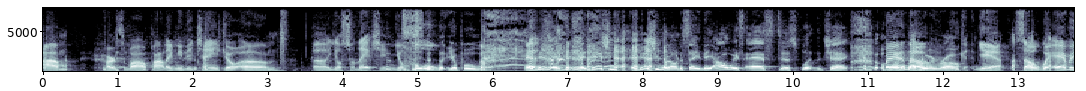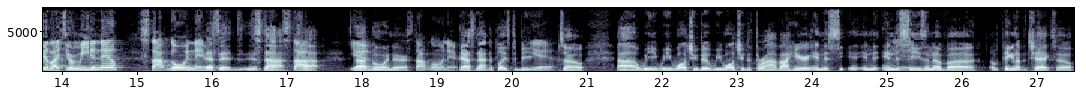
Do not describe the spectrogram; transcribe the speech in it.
Um, first of all, probably need to change your um uh your selection, your pool. Your pool. And then, and, then, and then she and then she went on to say they always ask to split the check. what Man, am I doing wrong? Yeah. So wherever like you're meeting them, stop going there. That's it. Just stop. Stop. Stop. Yeah. Stop going there. Stop going there. That's not the place to be. Yeah. So, uh, we we want you to we want you to thrive out here in this in the in the season of uh of picking up the check. So,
